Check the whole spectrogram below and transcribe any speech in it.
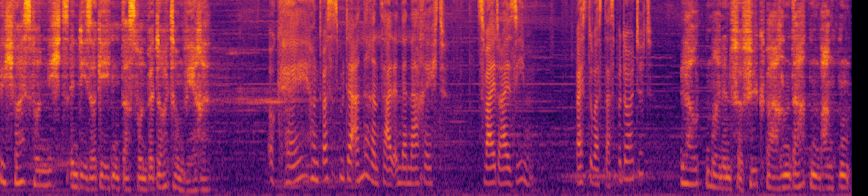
Ich weiß von nichts in dieser Gegend, das von Bedeutung wäre. Okay, und was ist mit der anderen Zahl in der Nachricht? 237. Weißt du, was das bedeutet? Laut meinen verfügbaren Datenbanken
